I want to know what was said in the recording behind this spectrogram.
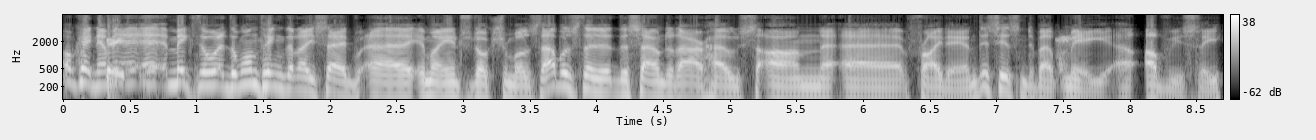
Okay, now, Mick, the, the one thing that I said uh, in my introduction was that was the, the sound at our house on uh, Friday, and this isn't about me, uh, obviously.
